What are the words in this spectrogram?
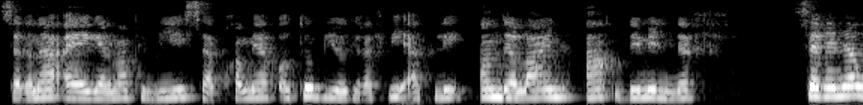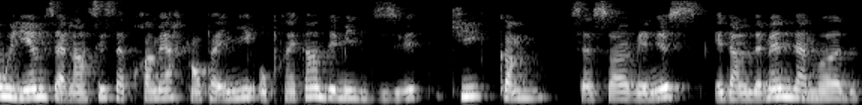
Serena a également publié sa première autobiographie appelée Underline en 2009. Serena Williams a lancé sa première compagnie au printemps 2018 qui, comme sa sœur Venus, est dans le domaine de la mode.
